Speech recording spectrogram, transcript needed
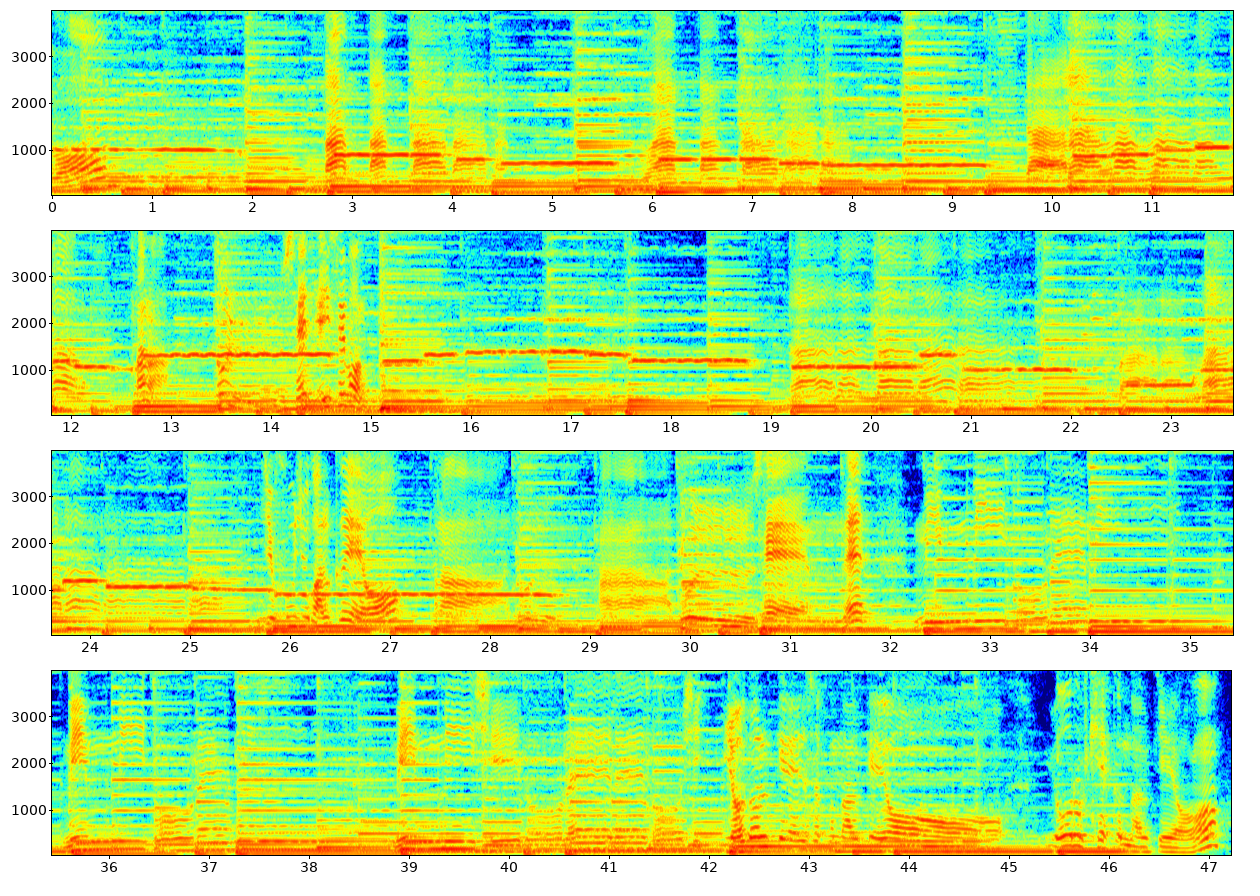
빰빰빠바밤 빰빰빠라라 따라라라라 하나 둘셋. A7 가지고 할 거예요. 하나, 둘, 하나, 둘, 셋, 넷. 미미 도레미, 미미 도레미, 미미 시도레레도시. 여덟 개에서 끝날게요. 요렇게 끝날게요.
